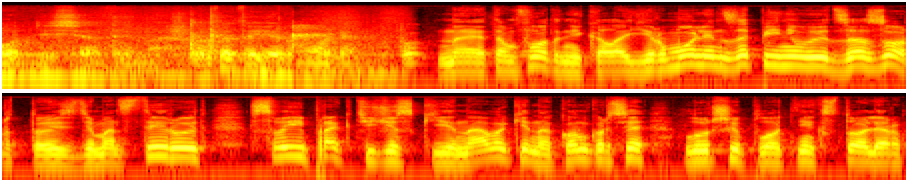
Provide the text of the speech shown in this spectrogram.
Вот десятый наш. Вот это Ермолин. На этом фото Николай Ермолин запенивает зазор, то есть демонстрирует свои практические навыки на конкурсе «Лучший плотник-столер».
